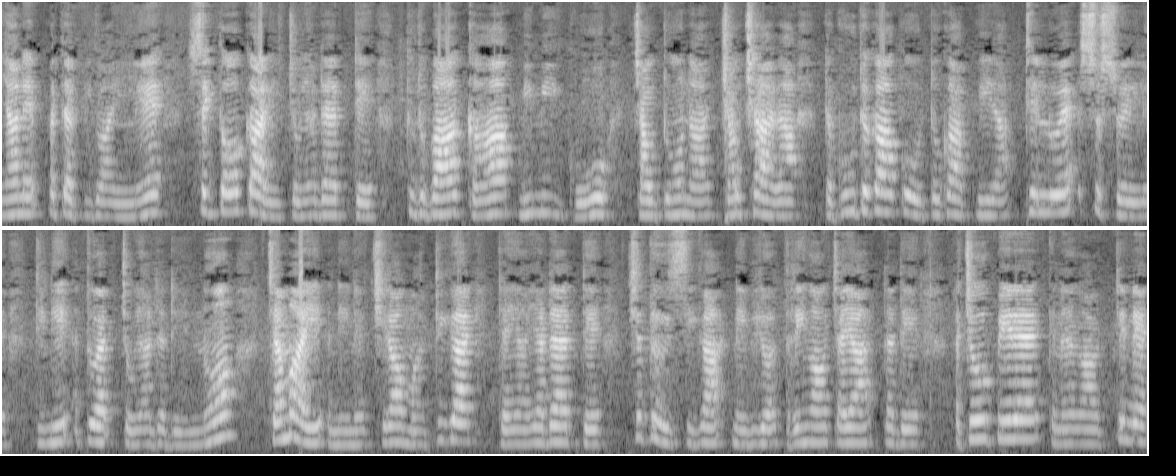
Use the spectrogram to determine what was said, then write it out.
များနဲ့ပတ်သက်ပြီးသွားရင်လည်းစိတ်တော်ကတွေကြုံရတတ်တဲ့သူတစ်ပါးကမိမိကိုကြောက်တွန်းတာကြောက်ချတာတကူးတကကိုဒုက္ခပေးတာထင်လွဲအဆွဆွဲတွေလည်းဒီနေ့အတွက်ကြုံရတတ်တယ်နော်ကျမရဲ့အနေနဲ့ခြေထောက်မှာတိကိုက်ဒဏ်ရာရတတ်တဲ့ချစ်သူစီကနေပြီးတော့တရင်ကောင်းကြားရတတ်တဲ့အကျိုးပေးတဲ့ကဏ္ဍကတင်းတဲ့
